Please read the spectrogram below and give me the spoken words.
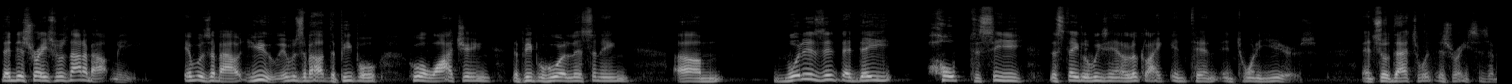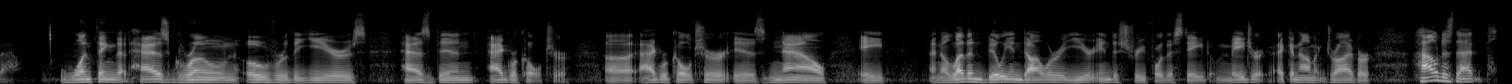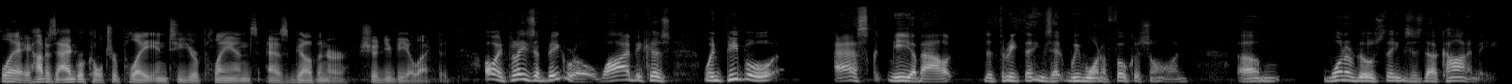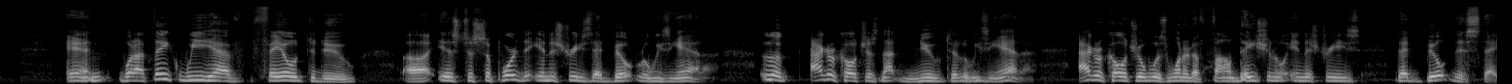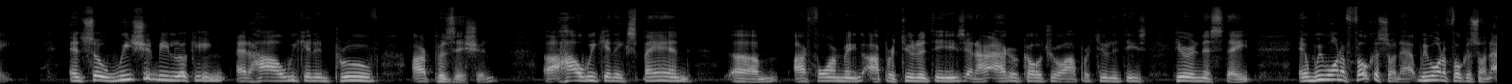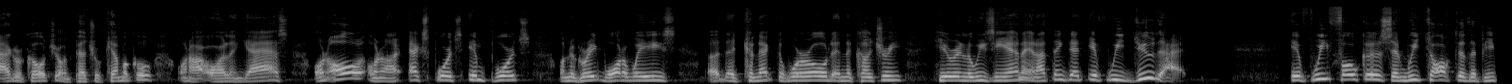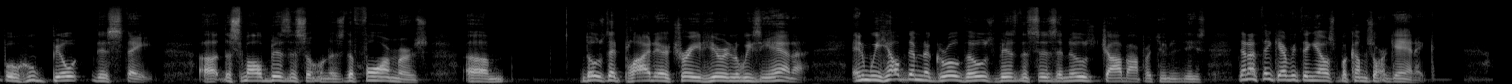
that this race was not about me. It was about you. It was about the people who are watching, the people who are listening. Um, what is it that they hope to see the state of Louisiana look like in 10, in 20 years? And so that's what this race is about. One thing that has grown over the years has been agriculture. Uh, agriculture is now a an $11 billion a year industry for the state, a major economic driver. How does that play? How does agriculture play into your plans as governor should you be elected? Oh, it plays a big role. Why? Because when people ask me about the three things that we want to focus on, um, one of those things is the economy. And what I think we have failed to do uh, is to support the industries that built Louisiana. Look, agriculture is not new to Louisiana. Agriculture was one of the foundational industries that built this state. And so we should be looking at how we can improve our position, uh, how we can expand um, our farming opportunities and our agricultural opportunities here in this state. And we want to focus on that. We want to focus on agriculture, on petrochemical, on our oil and gas, on all on our exports, imports, on the great waterways uh, that connect the world and the country here in Louisiana. And I think that if we do that, if we focus and we talk to the people who built this state, uh, the small business owners, the farmers, um, those that ply their trade here in Louisiana, and we help them to grow those businesses and those job opportunities, then I think everything else becomes organic.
